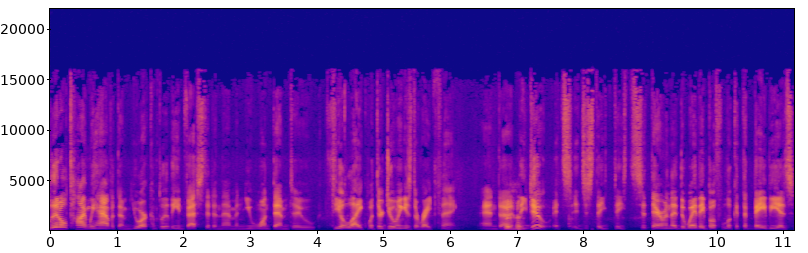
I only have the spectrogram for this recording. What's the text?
little time we have with them. You are completely invested in them, and you want them to feel like what they're doing is the right thing. And uh, they do. It's it just they, they sit there and they, the way they both look at the baby is,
